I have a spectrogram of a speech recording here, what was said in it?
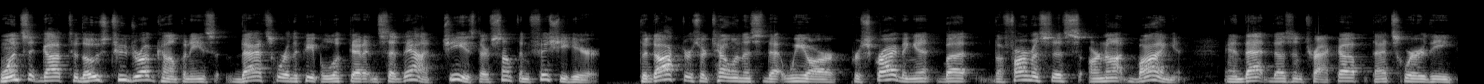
once it got to those two drug companies, that's where the people looked at it and said, yeah, geez, there's something fishy here. The doctors are telling us that we are prescribing it, but the pharmacists are not buying it. And that doesn't track up. That's where the,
